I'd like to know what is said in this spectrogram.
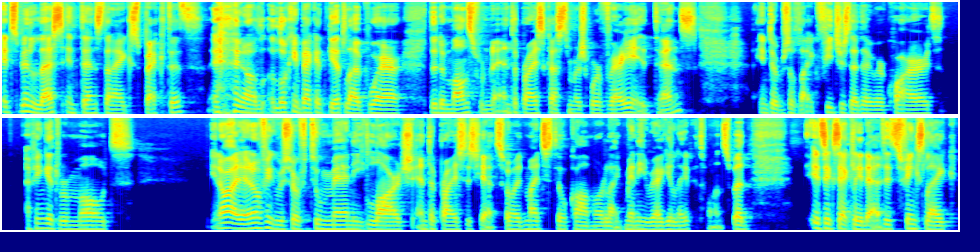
it's been less intense than I expected. you know, looking back at GitLab, where the demands from the enterprise customers were very intense in terms of like features that they required. I think at remote, you know, I don't think we serve too many large enterprises yet, so it might still come or like many regulated ones. But it's exactly that. It's things like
